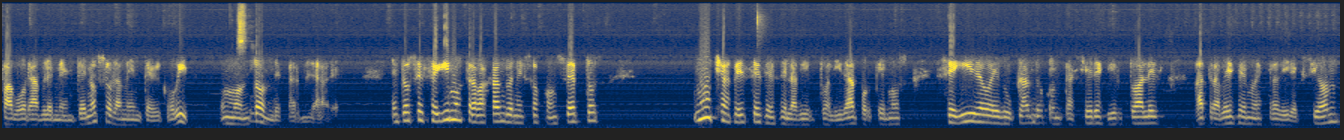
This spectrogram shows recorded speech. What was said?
favorablemente, no solamente el COVID, un montón de enfermedades. Entonces seguimos trabajando en esos conceptos, muchas veces desde la virtualidad, porque hemos seguido educando con talleres virtuales a través de nuestra dirección,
